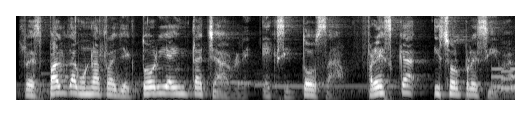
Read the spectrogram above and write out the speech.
respaldan una trayectoria intachable, exitosa, fresca y sorpresiva.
